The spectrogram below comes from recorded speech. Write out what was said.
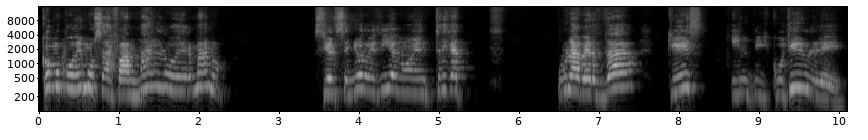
¿Cómo podemos afanarlo, hermano? Si el Señor hoy día nos entrega una verdad que es indiscutible,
